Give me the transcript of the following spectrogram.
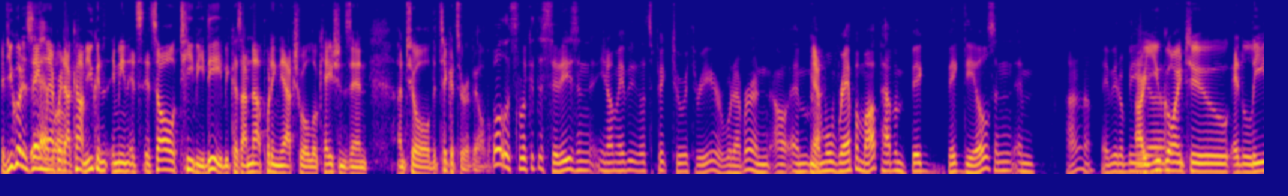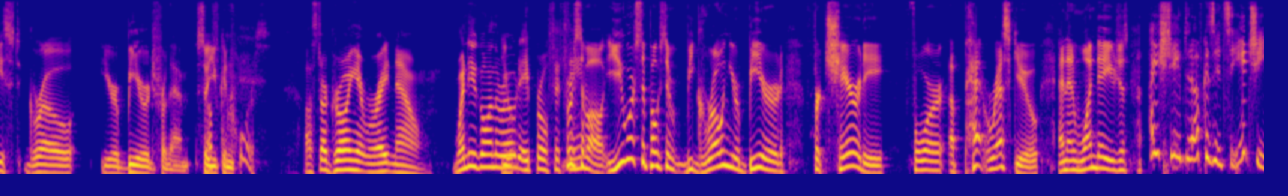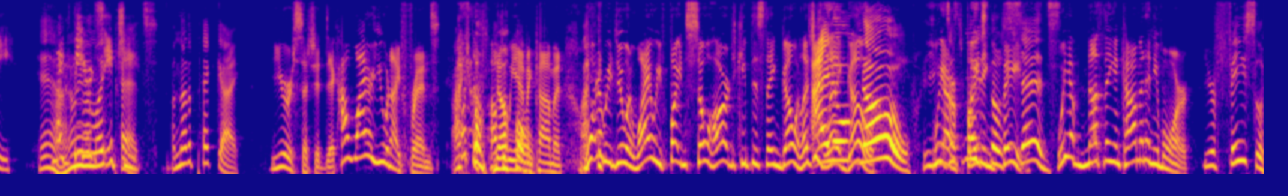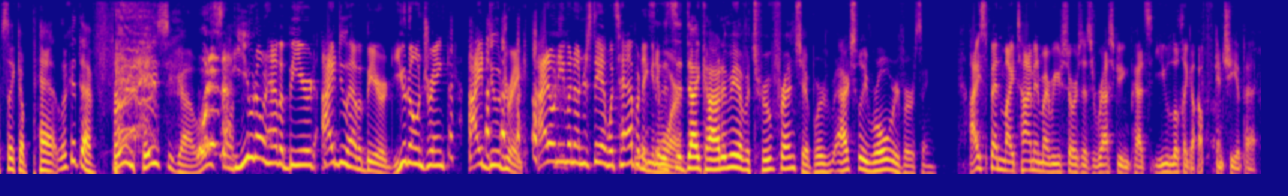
If you go to Yeah, zanelamprey.com, you can. I mean, it's it's all TBD because I'm not putting the actual locations in until the tickets are available. Well, let's look at the cities and you know maybe let's pick two or three or whatever, and I'll, and, Yeah. and we'll ramp them up, have them big big deals, and and I don't know, maybe it'll be. Are you uh, going to at least grow your beard for them so you can? Of course, I'll start growing it right now. When do you go on the road? April fifteenth. First of all, you were supposed to be growing your beard for charity for a pet rescue, and then one day you just I shaved it off because it's itchy. yeah, my I don't even beard's like itchy. pets. I'm not a pet guy. You're such a dick. How? Why are you and I friends? I what the fuck do we have in common? What are we doing? Why are we fighting so hard to keep this thing going? Let's just I let don't it go. know. It We are fighting no fate. sense. We have nothing in common anymore. Your face looks like a pet. Look at that furry face you got. What is that? You don't have a beard. I do have a beard. You don't drink. I do drink. I don't even understand what's happening anymore. It's a dichotomy of a true friendship. We're actually role reversing. I spend my time and my resources rescuing pets. You look like a fucking chia pet.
